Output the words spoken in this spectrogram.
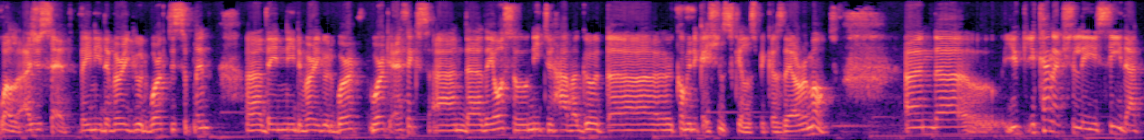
well as you said they need a very good work discipline, uh, they need a very good work work ethics, and uh, they also need to have a good uh, communication skills because they are remote and uh, you, you can actually see that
